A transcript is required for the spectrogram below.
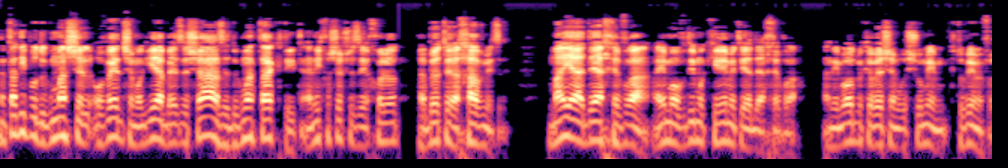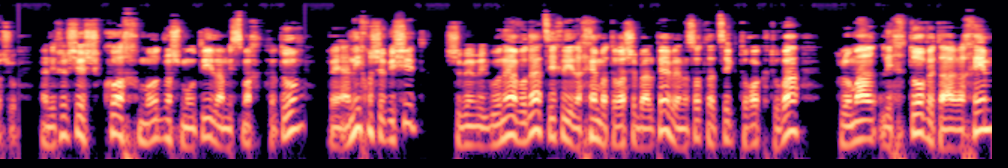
נתתי פה דוגמה של עובד שמגיע באיזה שעה, זה דוגמה טקטית, אני חושב שזה יכול להיות הרבה יותר רחב מזה. מה יעדי החברה? האם העובדים מכירים את יעדי החברה? אני מאוד מקווה שהם רשומים, כתובים איפשהו. אני חושב שיש כוח מאוד משמעותי למסמך הכתוב, ואני חושב אישית שבארגוני עבודה צריך להילחם בתורה שבעל פה ולנסות להציג תורה כתובה, כלומר לכתוב את הערכים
